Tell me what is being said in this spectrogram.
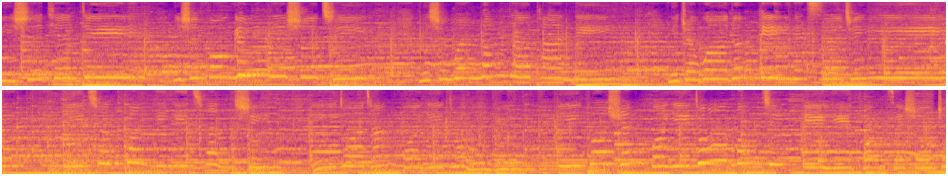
你是天地，你是风雨，你是晴，你是温柔的叛逆，你卷我的一年四季。一寸光阴一寸心，在手掌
